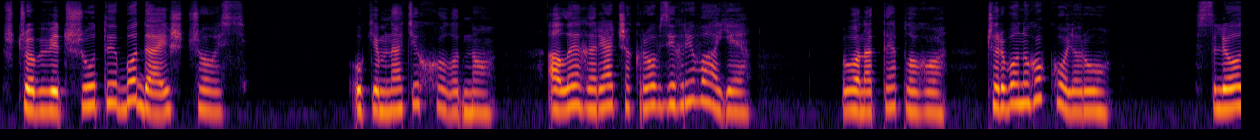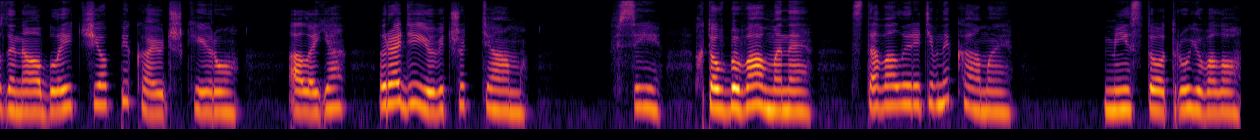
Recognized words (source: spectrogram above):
щоб відчути бодай щось. У кімнаті холодно, але гаряча кров зігріває. Вона теплого, червоного кольору. Сльози на обличчі обпікають шкіру, але я радію відчуттям. Всі, хто вбивав мене, ставали рятівниками. Місто отруювало,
